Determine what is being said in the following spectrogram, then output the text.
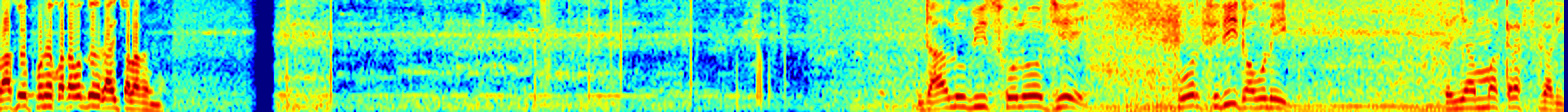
বা কেউ ফোনে কথা বলতে গাড়ি চালাবেন না। ডাব্লিউ বি ষোলো J four three double eight. ইয়াম্মা ক্রাশ গাড়ি।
